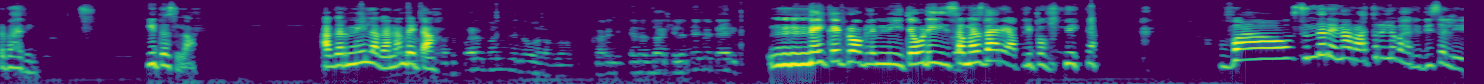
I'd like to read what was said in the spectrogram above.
तर भारी. इथंच लाव. अगर नाही लगा ना बेटा. केलं नाही काही प्रॉब्लेम नाही. तेवढी समजदार आहे आपली पब्लिक वाव सुंदर आहे ना? रात्रीला भारी दिसले.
